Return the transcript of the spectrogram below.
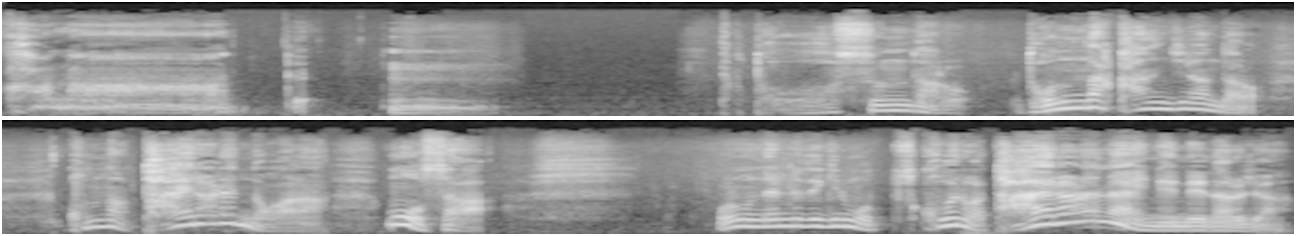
かなーって。うん。どうすんだろう。どんな感じなんだろう。こんなの耐えられんのかなもうさ、俺も年齢的にもこういうのが耐えられない年齢になるじゃん。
